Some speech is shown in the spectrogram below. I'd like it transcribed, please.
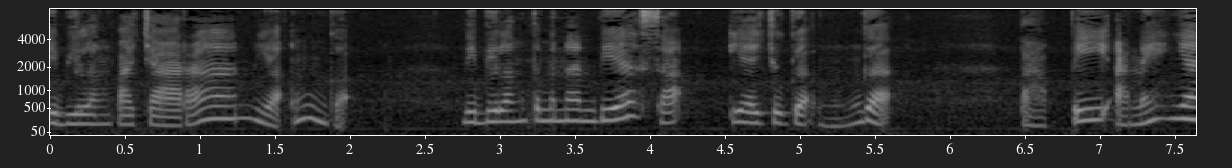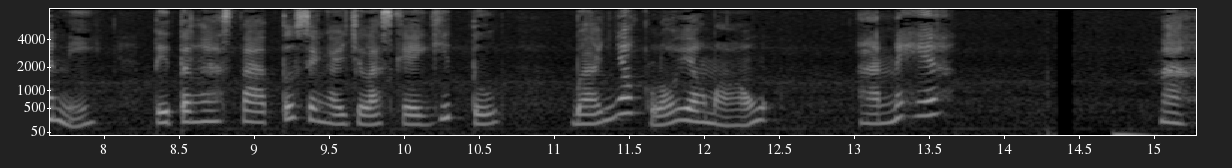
Dibilang pacaran, ya enggak. Dibilang temenan biasa, ya juga enggak. Tapi anehnya nih, di tengah status yang gak jelas kayak gitu, banyak loh yang mau. Aneh ya? Nah,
